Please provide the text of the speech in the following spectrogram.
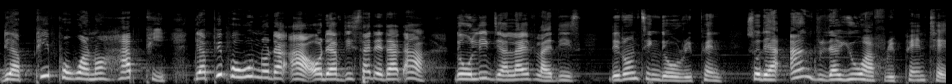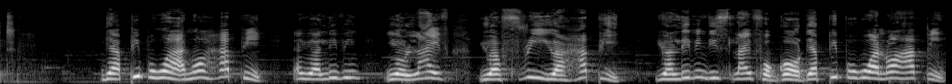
there are people who are not happy. There are people who know that ah, or they have decided that ah, they will live their life like this. They don't think they will repent. So they are angry that you have repented. There are people who are not happy that you are living your life, you are free, you are happy. You are living this life for God. There are people who are not happy.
